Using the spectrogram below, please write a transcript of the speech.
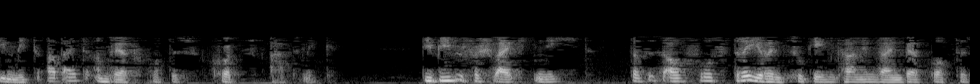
die Mitarbeit am Werk Gottes kurzatmig. Die Bibel verschweigt nicht, dass es auch frustrierend zugehen kann im Weinberg Gottes,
